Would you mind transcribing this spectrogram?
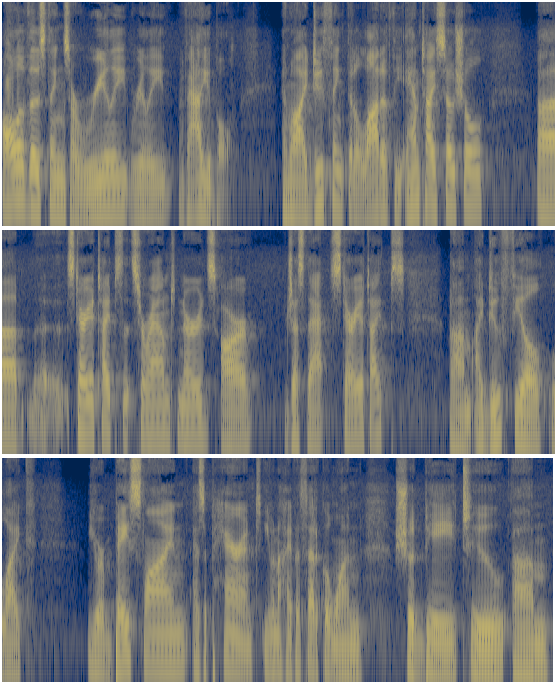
all of those things are really really valuable. And while I do think that a lot of the antisocial uh, stereotypes that surround nerds are just that stereotypes, um, I do feel like your baseline as a parent, even a hypothetical one, should be to um,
